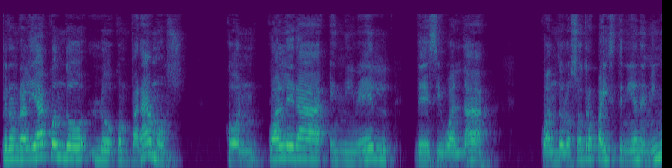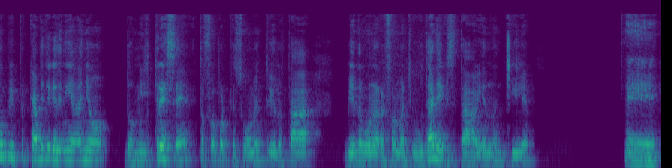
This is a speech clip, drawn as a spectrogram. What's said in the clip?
pero en realidad cuando lo comparamos con cuál era el nivel de desigualdad cuando los otros países tenían el mismo PIB per cápita que tenía el año 2013, esto fue porque en su momento yo lo estaba viendo con una reforma tributaria que se estaba viendo en Chile, eh,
